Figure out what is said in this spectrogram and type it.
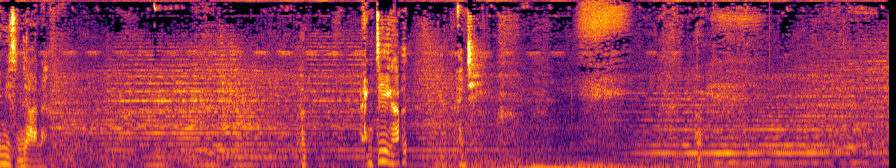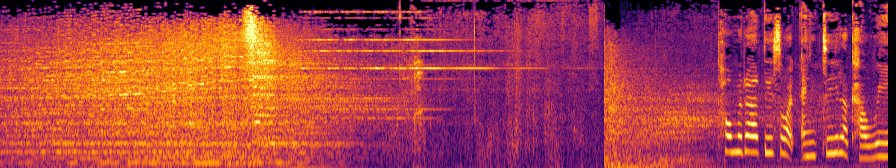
ไม่มีสัญญาณนะแองจี้ครับแองจีโทรมาราตรีสวัสดิ์แองจี้เหรอคะวี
